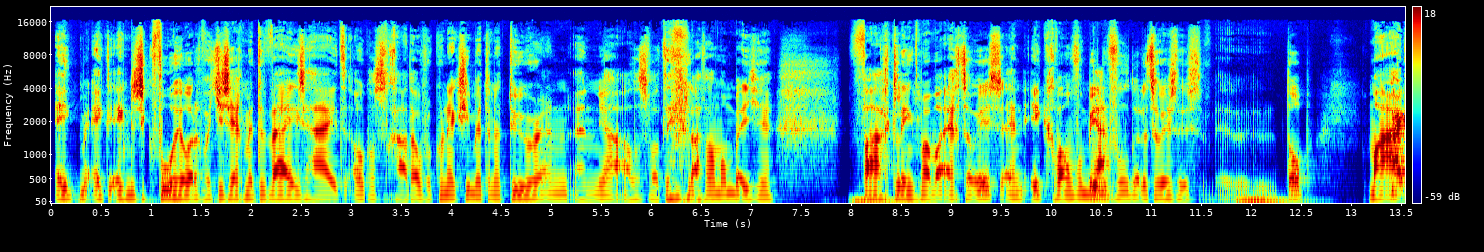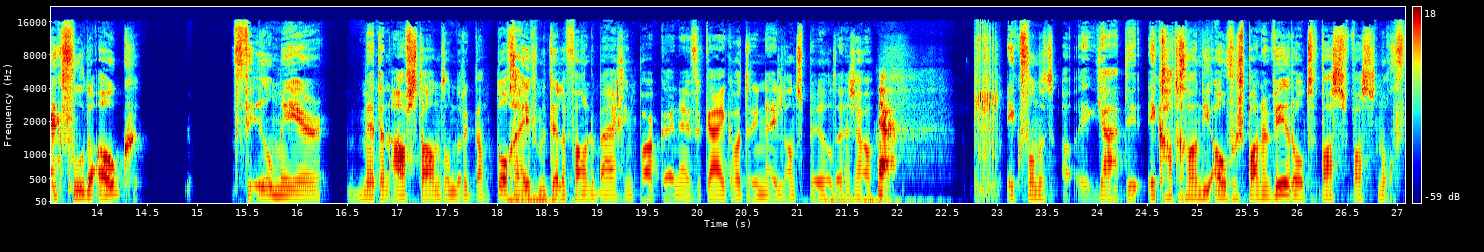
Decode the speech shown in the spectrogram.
Ik, ik, ik- dus ik voel heel erg wat je zegt met de wijsheid. Ook als het gaat over connectie met de natuur. En, en ja, alles wat inderdaad allemaal een beetje vaag klinkt, maar wel echt zo is. En ik gewoon van binnen Ja. voel dat het zo is. Dus top. Maar, Maar- ik voelde ook veel meer met een afstand, omdat ik dan toch even mijn telefoon erbij ging pakken en even kijken wat er in Nederland speelde en zo. Ja. Pff, Ik vond het, ik- ja, dit- ik had gewoon die overspannen wereld was, was nog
